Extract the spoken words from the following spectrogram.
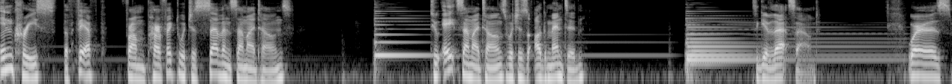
increase the fifth from perfect, which is seven semitones, to eight semitones, which is augmented, to give that sound. Whereas,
